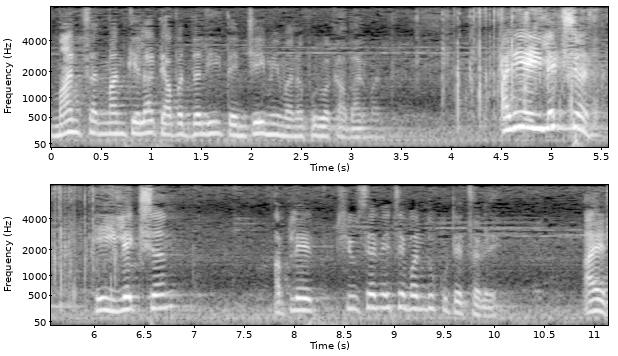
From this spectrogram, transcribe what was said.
मान सन्मान केला त्याबद्दलही त्यांचेही मी मनपूर्वक आभार मानते. आणि हे इलेक्शन हे इलेक्शन आपले शिवसेनेचे बंधू कुठे आहेत सगळे? आहेत.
